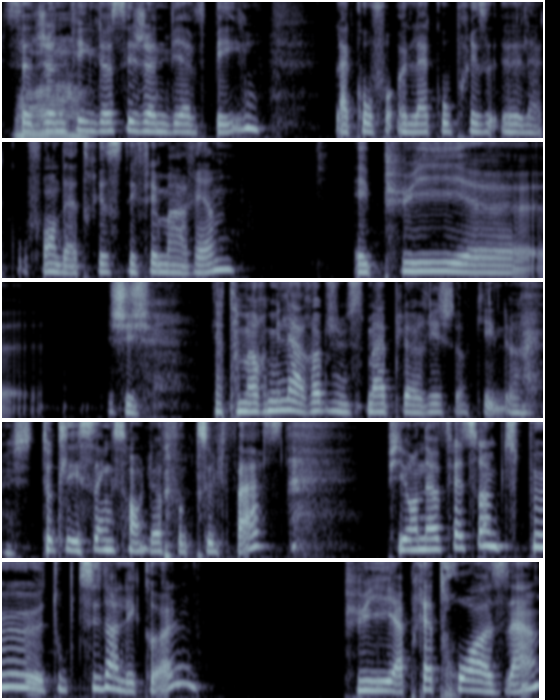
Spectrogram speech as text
Cette jeune fille-là, c'est Geneviève Pille, la, euh, la cofondatrice des Marraines. Et puis, euh, j'ai quand elle m'a remis la robe, je me suis mis à pleurer. Je dit, OK, là, toutes les signes sont là, il faut que tu le fasses. Puis on a fait ça un petit peu tout petit dans l'école. Puis après trois ans,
